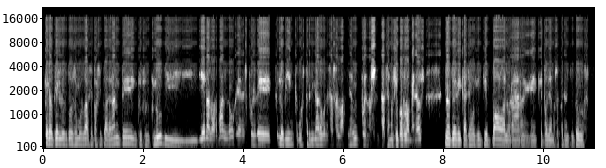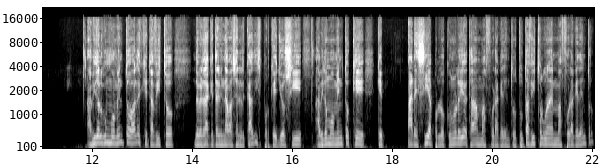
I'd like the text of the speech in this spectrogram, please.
creo que los dos hemos dado ese pasito adelante, incluso el club, y, era normal, ¿no? Que después de lo bien que hemos terminado con esa salvación, pues nos sentásemos y por lo menos nos dedicásemos un tiempo a valorar qué, qué podíamos hacer entre todos. ¿Ha habido algún momento, Alex, que te has visto de verdad que terminabas en el Cádiz? Porque yo sí, ha habido momentos que, que parecía, por lo que uno leía, estabas más fuera que dentro. ¿Tú te has visto alguna vez más fuera que dentro?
